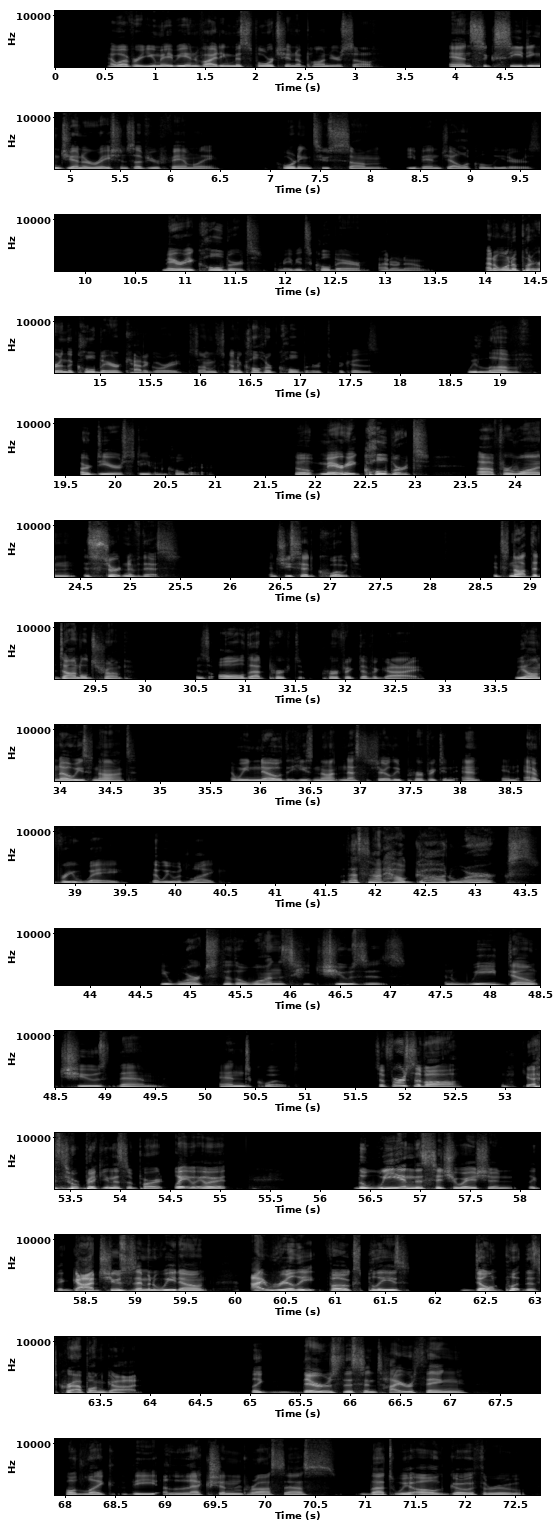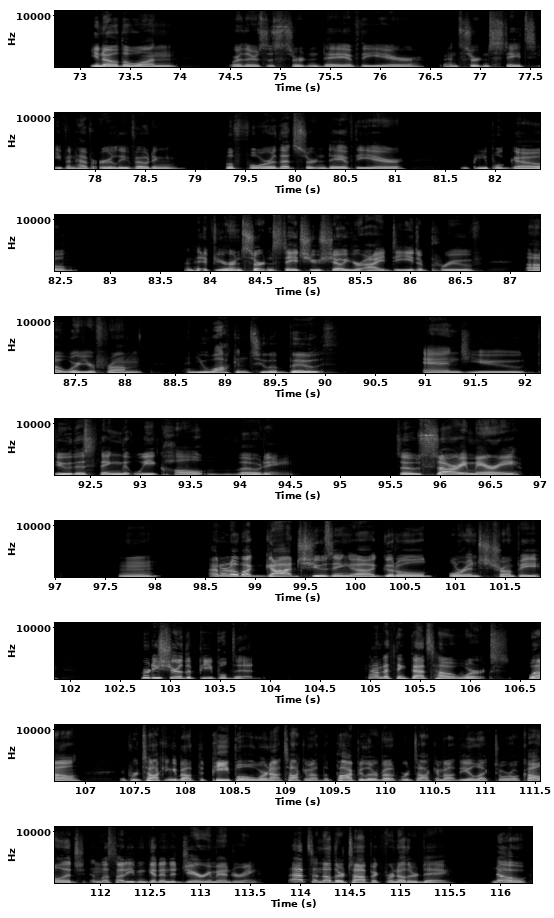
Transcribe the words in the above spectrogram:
however, you may be inviting misfortune upon yourself and succeeding generations of your family, according to some evangelical leaders. Mary Colbert, or maybe it's Colbert, I don't know, I don't want to put her in the Colbert category, so I'm just going to call her Colbert because we love our dear Stephen Colbert. So Mary Colbert, uh, for one, is certain of this, and she said, "quote It's not that Donald Trump is all that per- perfect of a guy. We all know he's not, and we know that he's not necessarily perfect in en- in every way that we would like. But that's not how God works." He works through the ones he chooses, and we don't choose them. End quote. So, first of all, as we're breaking this apart, wait, wait, wait, wait. The we in this situation, like the God chooses him and we don't. I really, folks, please don't put this crap on God. Like, there's this entire thing called like the election process that we all go through. You know, the one where there's a certain day of the year, and certain states even have early voting before that certain day of the year, and people go. And if you're in certain states, you show your ID to prove uh, where you're from, and you walk into a booth and you do this thing that we call voting. So, sorry, Mary. Mm, I don't know about God choosing a good old orange Trumpy. Pretty sure the people did. Kind of think that's how it works. Well, if we're talking about the people, we're not talking about the popular vote, we're talking about the electoral college. And let's not even get into gerrymandering. That's another topic for another day. No.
